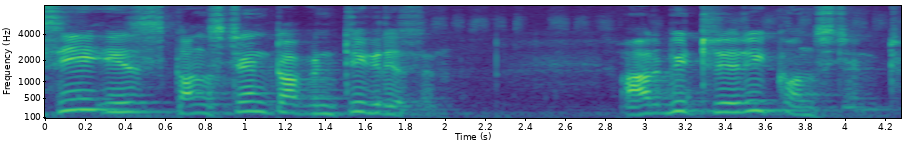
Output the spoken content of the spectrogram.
c is constant of integration arbitrary constant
